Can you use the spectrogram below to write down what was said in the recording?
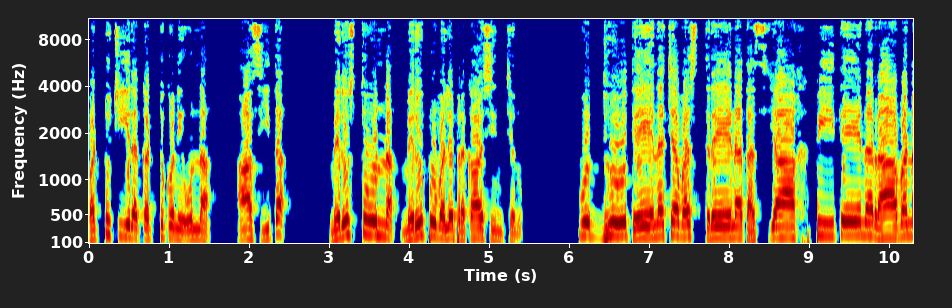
పట్టుచీర కట్టుకొని ఉన్న ఆ సీత మెరుస్తూ ఉన్న మెరుపు వలె ప్రకాశించెను. ఉద్ధూతేన చ వస్త్రేణ తస్యాః పీతేన రావణ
